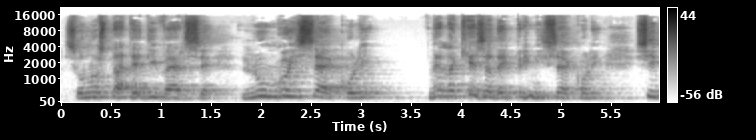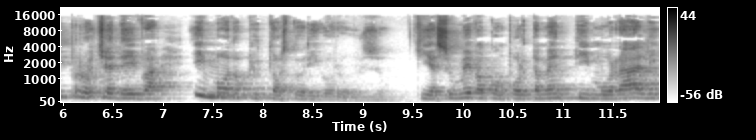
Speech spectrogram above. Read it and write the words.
sono state diverse lungo i secoli. Nella Chiesa dei primi secoli si procedeva in modo piuttosto rigoroso chi assumeva comportamenti morali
